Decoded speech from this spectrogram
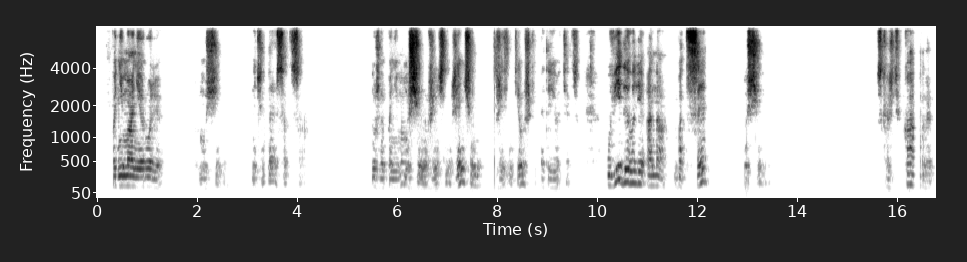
– понимание роли мужчины, начиная с отца. нужно понимать, мужчина в женщине, женщина в жизни девушки – это ее отец. Увидела ли она в отце мужчину? Скажите, как же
